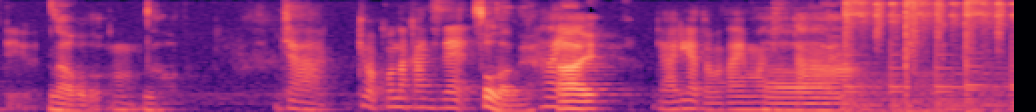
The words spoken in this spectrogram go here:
ていう。なるほど、うん。なるほどじゃあ今日はこんな感じで。そうだね。はい、はい、ありがとうございました。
